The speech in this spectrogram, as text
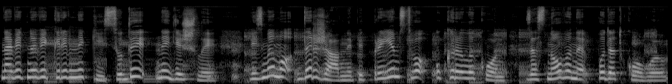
Навіть нові керівники сюди не дійшли. Візьмемо державне підприємство Укрлекон, засноване податковою.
